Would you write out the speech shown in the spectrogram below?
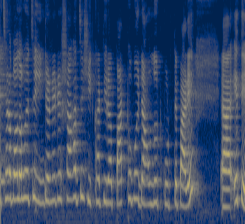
এছাড়া বলা হয়েছে ইন্টারনেটের সাহায্যে শিক্ষার্থীরা পাঠ্য বই ডাউনলোড করতে পারে এতে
